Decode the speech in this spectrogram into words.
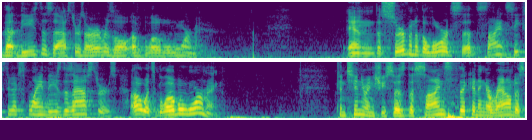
that these disasters are a result of global warming. And the servant of the Lord said, Science seeks to explain these disasters. Oh, it's global warming. Continuing, she says, the signs thickening around us,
